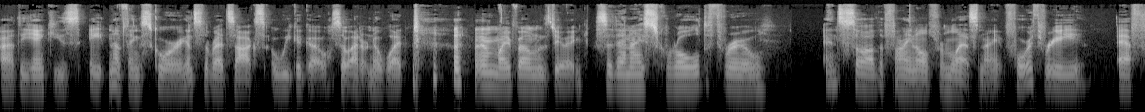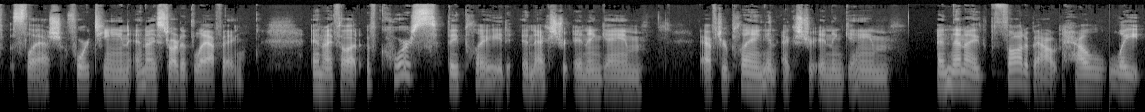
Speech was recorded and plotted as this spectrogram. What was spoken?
uh, the Yankees' 8 0 score against the Red Sox a week ago. So I don't know what my phone was doing. So then I scrolled through and saw the final from last night 4 3 F slash 14, and I started laughing. And I thought, of course, they played an extra inning game after playing an extra inning game. And then I thought about how late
